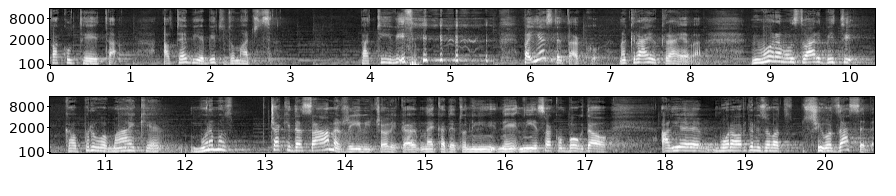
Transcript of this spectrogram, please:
fakulteta, ali tebi je biti domaćica. Pa ti vidi. pa jeste tako, na kraju krajeva. Mi moramo u stvari biti kao prvo majke, moramo čak i da sama živi čovjeka, nekada je to nije, nije svakom Bog dao, ali je mora organizovati život za sebe.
